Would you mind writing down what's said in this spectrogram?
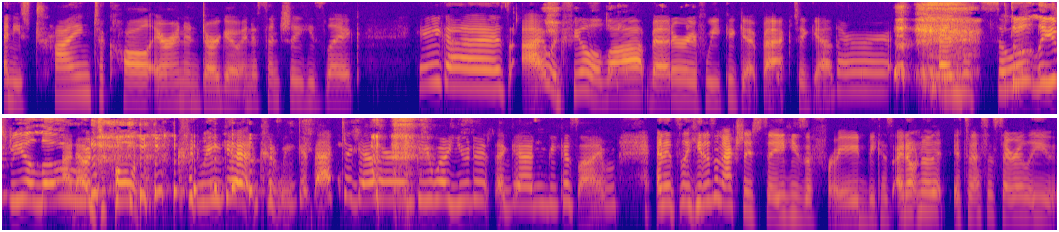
and he's trying to call Aeryn and Dargo and essentially he's like hey guys, I would feel a lot better if we could get back together. And it's so Don't leave me alone. I know, don't. could we get could we get back together and be one unit again? Because I'm and it's like he doesn't actually say he's afraid because I don't know that it's necessarily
